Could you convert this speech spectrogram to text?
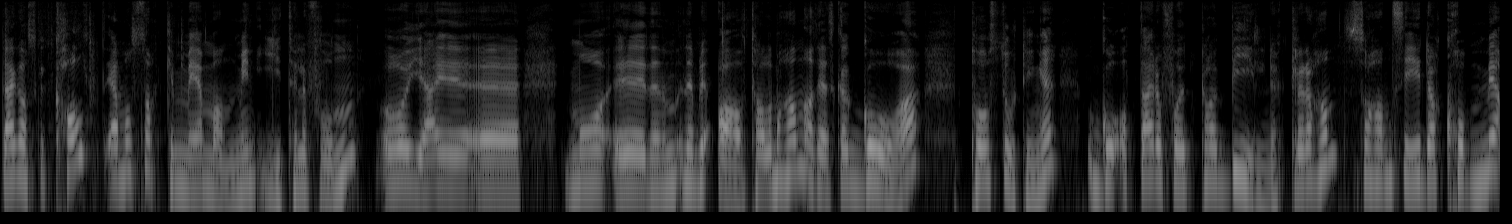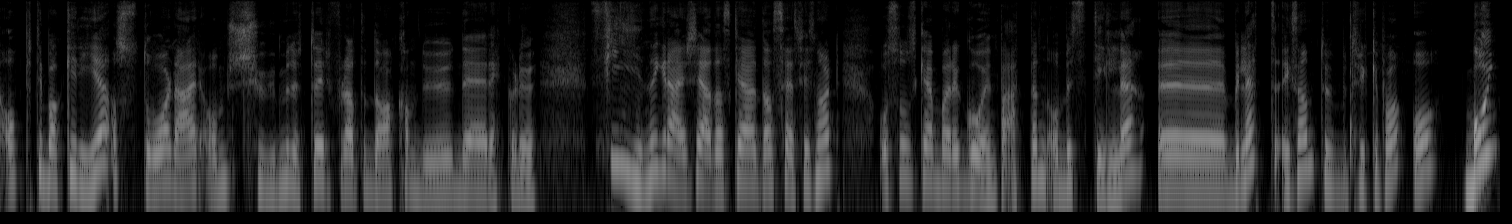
Det er ganske kaldt. Jeg må snakke med mannen min i telefonen, og jeg øh, må øh, det avtale med han at jeg skal gå av på Stortinget, gå opp der og få et par bilnøkler av han. Så han sier da kommer jeg opp til bakeriet og står der om sju minutter, for at da kan du, det rekker du. Fine greier, sier jeg. Da, skal jeg. da ses vi snart. Og så skal jeg bare gå inn på appen og bestille uh, billett. ikke sant? Du trykker på, og boing!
